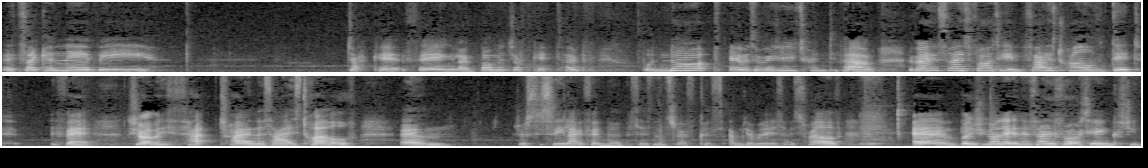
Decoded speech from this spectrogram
It's like a navy jacket thing, like bomber jacket type but not, it was originally £20. I got it size 14, size 12 did fit. She want me to try on the size 12 um, just to see like fitting purposes and stuff because I'm generally a size 12. Um, but she got it in a size 14 because she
